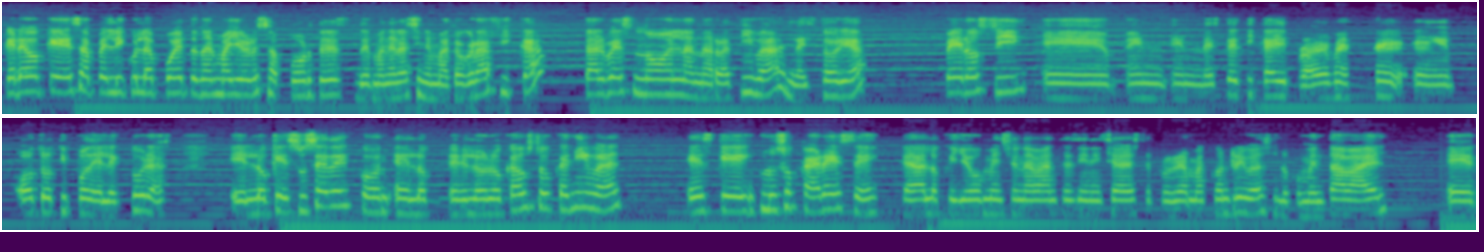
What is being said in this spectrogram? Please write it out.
Creo que esa película puede tener mayores aportes de manera cinematográfica, tal vez no en la narrativa, en la historia, pero sí eh, en, en, la estética y probablemente eh, otro tipo de lecturas. lo que sucede con el, el holocausto caníbal es que incluso carece, que era lo que yo mencionaba antes de iniciar este programa con Rivas, y lo comentaba él, eh,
